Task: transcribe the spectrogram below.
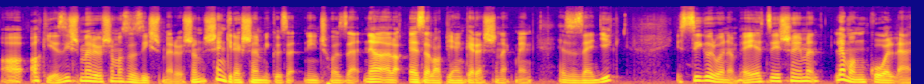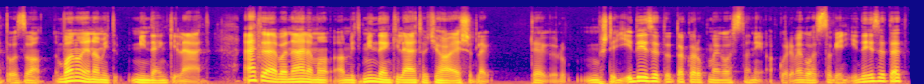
a, aki az ismerősöm, az az ismerősöm. Senkinek semmi köze nincs hozzá. Ne ez alapján keressenek meg. Ez az egyik. És szigorúan a bejegyzéseimet le van korlátozva. Van olyan, amit mindenki lát. Általában nálam, amit mindenki lát, hogyha esetleg te most egy idézetet akarok megosztani, akkor megosztok egy idézetet,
